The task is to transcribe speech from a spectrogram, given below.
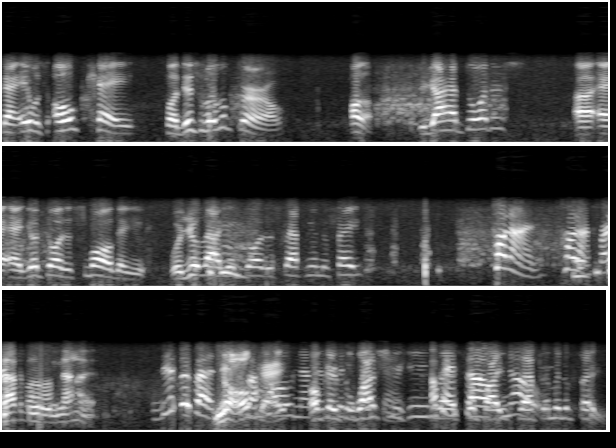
that it was okay for this little girl? Hold up. Do y'all have daughters? Uh, and, and your daughter's smaller than you. Will you allow your daughter to slap you in the face? Hold on, hold on. First of all, Absolutely not. this is a this No, is okay. a whole nother Okay, so why situation. should he Okay, let so, somebody no. slap him in the face?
